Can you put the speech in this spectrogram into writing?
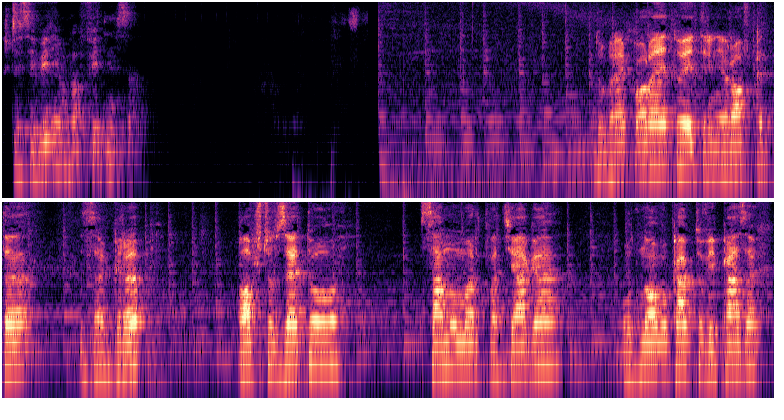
ще се видим в фитнеса. Добре хора, ето е тренировката за гръб. Общо взето само мъртва тяга. Отново, както ви казах,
